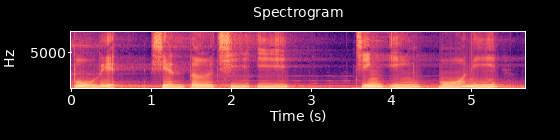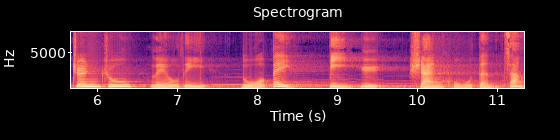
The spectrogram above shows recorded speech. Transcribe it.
布列。贤得其宜，金银、摩尼、珍珠、琉璃、罗贝、碧玉、珊瑚等藏，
